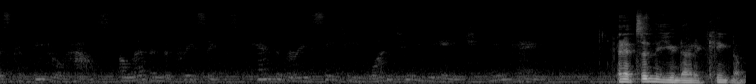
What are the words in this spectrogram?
is Cathedral House, 11 The Precincts, Canterbury CT 12EH, UK. And it's in the United Kingdom.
